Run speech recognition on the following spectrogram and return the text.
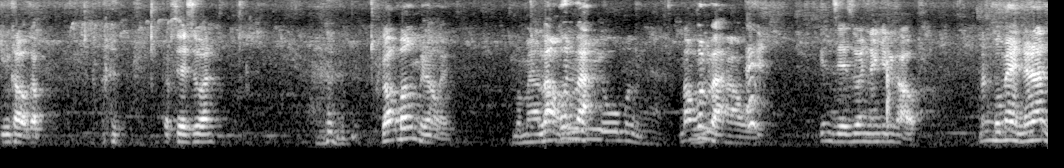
กินข้าวกับ กับเสฉวนลองเบิ้งไปหน่อย บ่แม่บางคนว่า อยู่มึงฮะบางคนว่าเอากินเสฉวนยังกินข้าวมันบ่แม่นแนวนั้น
